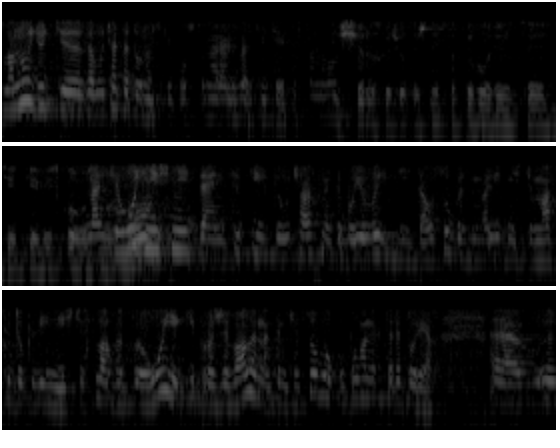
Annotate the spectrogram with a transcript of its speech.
планують е, залучати донорські кошти на реалізацію цієї постанови. Ще раз хочу уточнити категорії. Це тільки військово На сьогоднішній день це тільки учасники бойових дій та особи з інвалідністю внаслідок війни з числа ВПО, які проживали на тимчасово окупованих територіях. Е, е,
